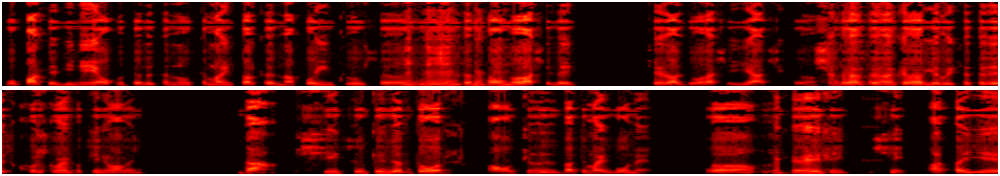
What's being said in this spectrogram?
o parte din ei au hotărât să nu se mai întoarcă înapoi în Cluj, să, uh-huh, să uh-huh. în orașele celelalte orașe, Iași. Că și asta înseamnă că va trebui să te descurci cu mai puțini oameni. Da, și surprinzător, au obținut rezultate mai bune. Uh, okay. și, și asta e,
